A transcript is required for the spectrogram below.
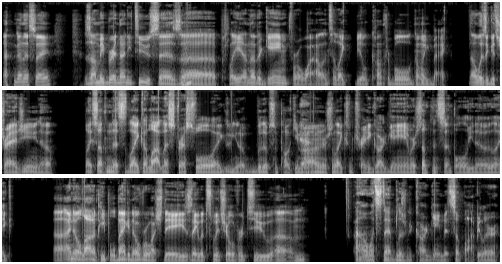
I'm going to say. Zombie Bread 92 says, Mhm. uh, play another game for a while until like feel comfortable going back. Always a good strategy, you know. Play something that's like a lot less stressful, like, you know, boot up some Pokemon Yeah. or some like some trading card game or something simple, you know, like uh, I know a lot of people back in Overwatch days, they would switch over to um oh, what's that Blizzard card game that's so popular?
